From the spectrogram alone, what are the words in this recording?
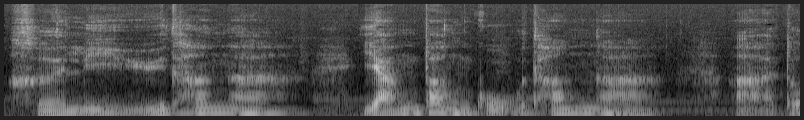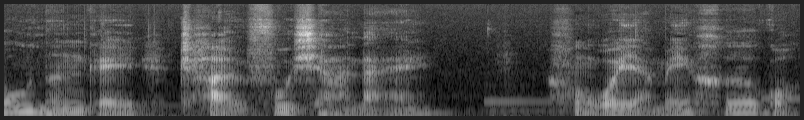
喝鲤鱼汤啊、羊棒骨汤啊啊都能给产妇下奶。我也没喝过，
